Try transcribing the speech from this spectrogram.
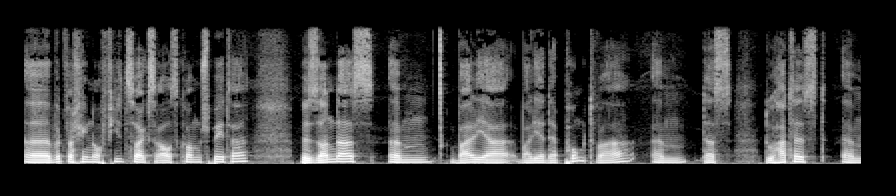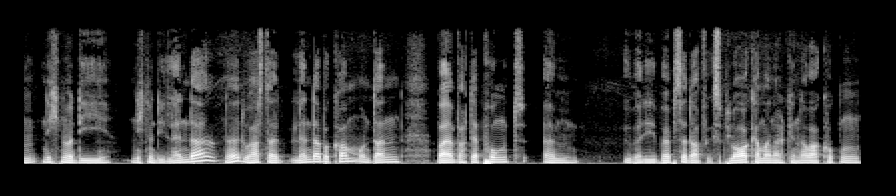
Äh, wird wahrscheinlich noch viel Zeugs rauskommen später. Besonders, ähm, weil ja, weil ja der Punkt war, ähm, dass du hattest ähm, nicht nur die, nicht nur die Länder, ne? du hast halt Länder bekommen und dann war einfach der Punkt, ähm, über die Website auf Explore kann man halt genauer gucken,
